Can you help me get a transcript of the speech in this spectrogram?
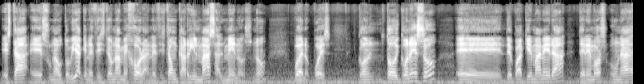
esta es una autovía que necesita una mejora, necesita un carril más al menos, ¿no? Bueno, pues con todo y con eso, eh, de cualquier manera, tenemos una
